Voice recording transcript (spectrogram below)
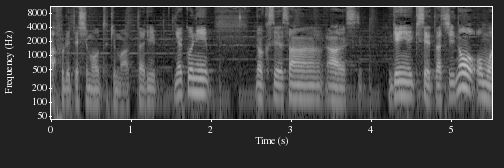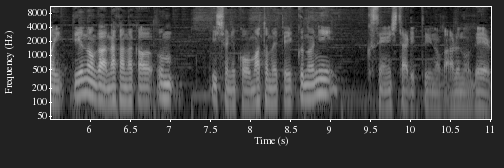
溢れてしまう時もあったり逆に学生さんあ現役生たちの思いっていうのがなかなか、うん、一緒にこうまとめていくのに苦戦したりっていうのがあるので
